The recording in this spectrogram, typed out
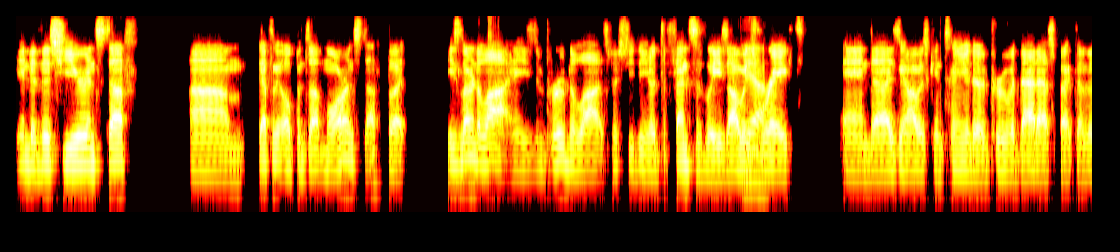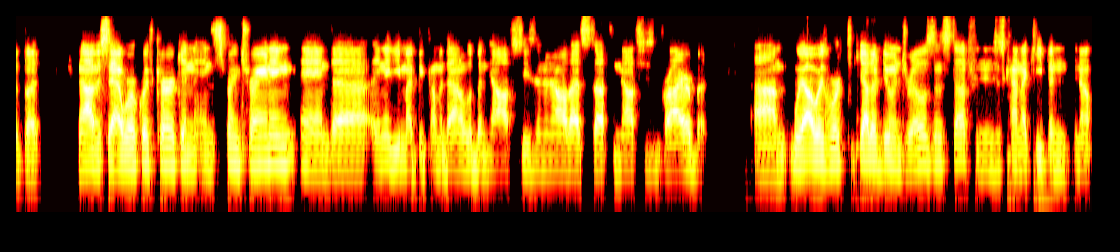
into this year and stuff, um, definitely opens up more and stuff. But he's learned a lot and he's improved a lot, especially you know defensively. He's always yeah. raked, and uh, he's gonna always continue to improve with that aspect of it. But obviously, I work with Kirk in, in spring training, and uh, I think he might be coming down a little bit in the off season and all that stuff in the off season prior. But um, we always work together doing drills and stuff, and then just kind of keeping you know,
